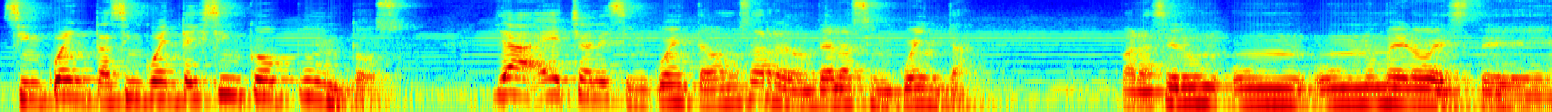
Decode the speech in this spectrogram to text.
50, 55 puntos. Ya, échale 50, vamos a redondear los 50 para hacer un, un, número, este,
